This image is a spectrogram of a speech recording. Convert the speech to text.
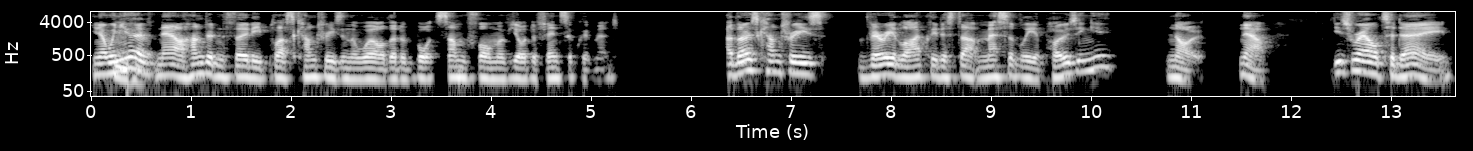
You know, when you Mhm. have now 130 plus countries in the world that have bought some form of your defense equipment, are those countries very likely to start massively opposing you? No. Now, Israel today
